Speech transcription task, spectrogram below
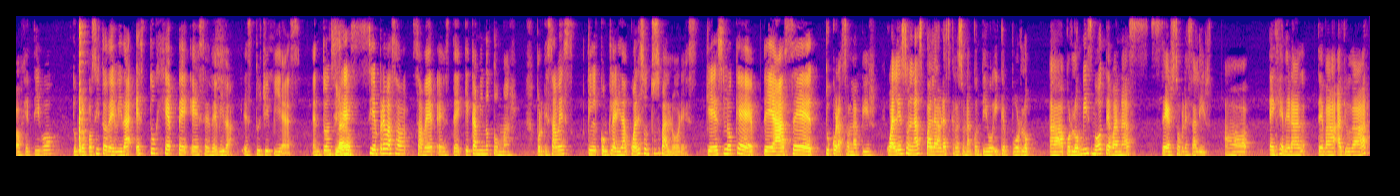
objetivo, tu propósito de vida, es tu GPS de vida, es tu GPS. Entonces, siempre vas a saber este, qué camino tomar, porque sabes con claridad cuáles son tus valores, qué es lo que te hace tu corazón latir, cuáles son las palabras que resuenan contigo y que por lo, uh, por lo mismo te van a hacer sobresalir. Uh, en general, te va a ayudar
